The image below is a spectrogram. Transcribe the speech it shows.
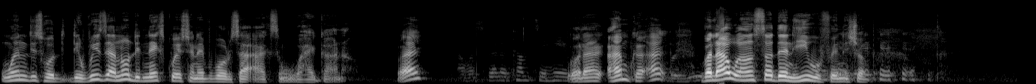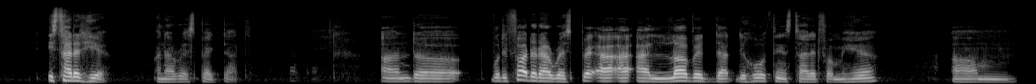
when this whole the reason I know the next question everybody start asking why Ghana, right? I was going to come to him. But I, I'm, I, but I will answer. Then he will finish up. It started here, and I respect that. And uh, but the fact that I respect, I, I, I love it that the whole thing started from here. Um,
